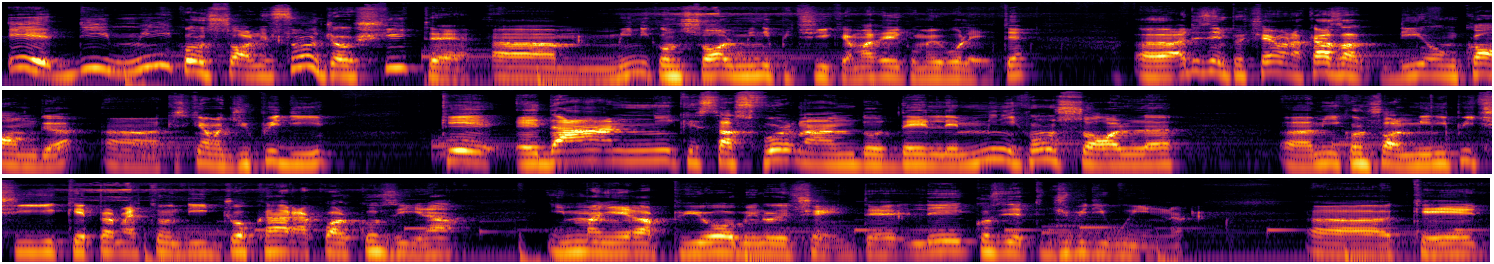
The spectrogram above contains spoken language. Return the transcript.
E di mini console ne sono già uscite, um, mini console, mini PC, chiamateli come volete. Uh, ad esempio c'è una casa di Hong Kong uh, che si chiama GPD che è da anni che sta sfornando delle mini console, mini console, mini PC che permettono di giocare a qualcosina in maniera più o meno decente, le cosiddette GPD Win, che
